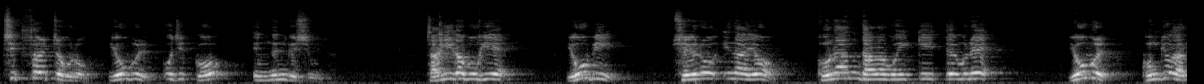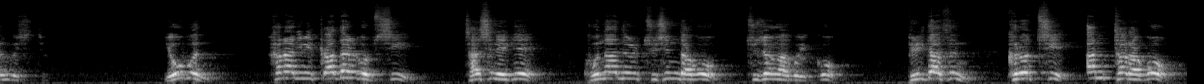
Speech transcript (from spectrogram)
직설적으로 욥을 꾸짖고 있는 것입니다. 자기가 보기에 욥이 죄로 인하여 고난 당하고 있기 때문에 욥을 공격하는 것이죠. 욥은 하나님이 까닭 없이 자신에게 고난을 주신다고 주장하고 있고 빌닷은 그렇지 않다라고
